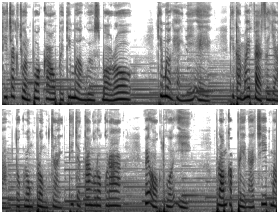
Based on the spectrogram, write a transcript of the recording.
ที่ชักชวนพวกเขาไปที่เมืองวิลส์บอโรที่เมืองแห่งนี้เองที่ทำให้แฝดสยามตกลงปลงใจที่จะตั้งรกราก ไม่ออกทัวร์อีก พร้อมกับเปลี่ยนอาชีพมา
